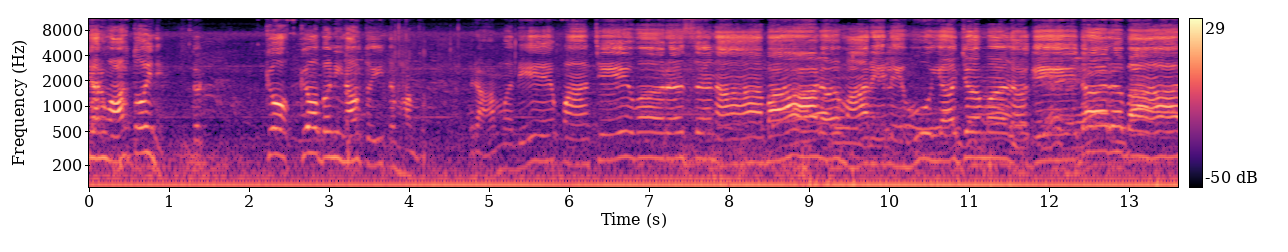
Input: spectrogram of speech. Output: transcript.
જ્યારે હું આવતો હોય ને તો કયો કયો બનીને આવતો એ તમે સાંભળો. રામદેવ પાંચે વરસના બાળ મારે લેવું યજમ લગે દરબાર.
